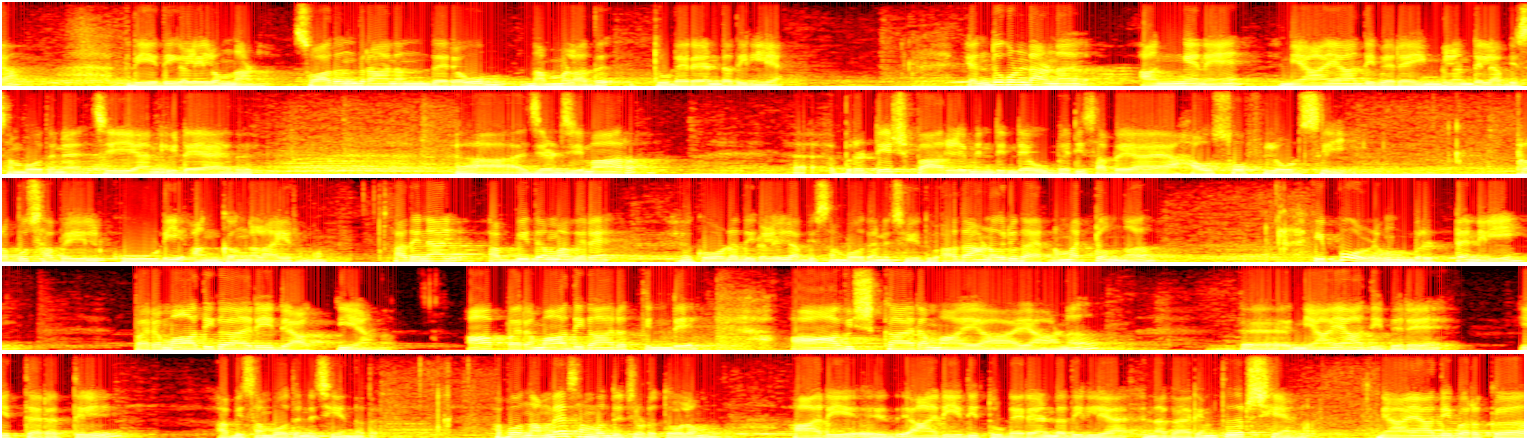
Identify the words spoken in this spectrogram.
രീതികളിലൊന്നാണ്. സ്വാതന്ത്ര്യാനന്തരവും നമ്മളത് തുടരേണ്ടതില്ല. എന്തുകൊണ്ടാണ് അങ്ങനെ ന്യായാധിപരെ ഇംഗ്ലണ്ടിൽ അഭിസംബോധന ചെയ്യാൻ ഇടയായത്? ജഡ്ജിമാർ ബ്രിട്ടീഷ് പാർലമെന്റിന്റെ ഉപരിസഭയായ ഹൗസ് ഓഫ് ലോർഡ്സിൽ പ്രഭുസഭയിൽ കൂടി അംഗങ്ങളായിരുന്നു. അതിനാൽ അவ்விധം അവരെ കോടതികളിൽ അഭിസംബോധന ചെയ്തു. അതാണ് ഒരു കാരണം. മറ്റൊന്ന് ഇപ്പോഴും ബ്രിട്ടനിൽ പരമാധികാരി രാജ്ഞിയാണ്. ആ പരമാധികാരത്തിന്റെ ആവിഷ്കാരമായ ആയാണ് ന്യായാധിപരെ ഇത്തരത്തിൽ അഭിസംബോധന ചെയ്യുന്നത്. അപ്പോൾ നമ്മെ സംബന്ധിച്ചിടത്തോളം ആ രീ ആ രീതി തുടരേണ്ടതില്ല എന്ന കാര്യം തീർച്ചയാണ്. ന്യായാധിപർക്ക്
